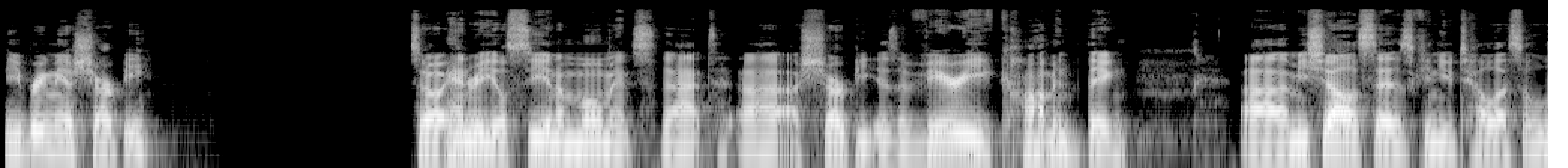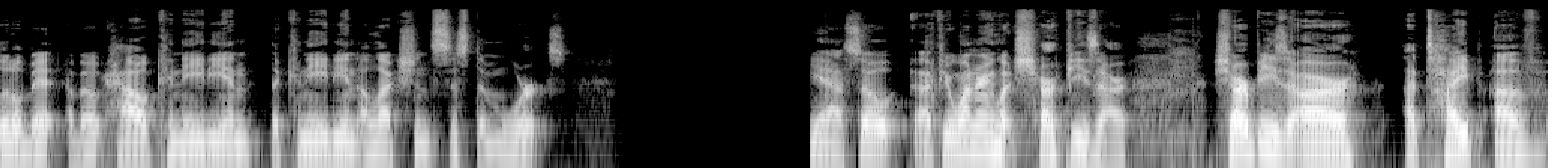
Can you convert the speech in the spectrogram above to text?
can you bring me a Sharpie? So, Henry, you'll see in a moment that uh, a Sharpie is a very common thing. Uh, Michelle says, "Can you tell us a little bit about how Canadian the Canadian election system works?" Yeah. So, if you're wondering what Sharpies are, Sharpies are a type of,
